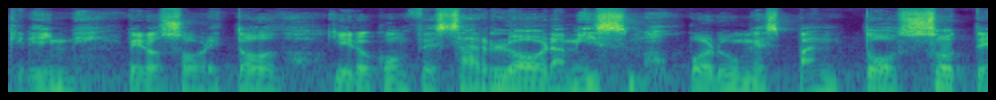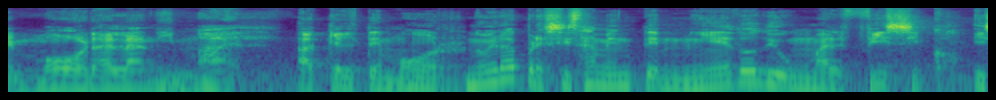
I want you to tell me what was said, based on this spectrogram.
crimen, pero sobre todo, quiero confesarlo ahora mismo, por un espantoso temor al animal. Aquel temor no era precisamente miedo de un mal físico, y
